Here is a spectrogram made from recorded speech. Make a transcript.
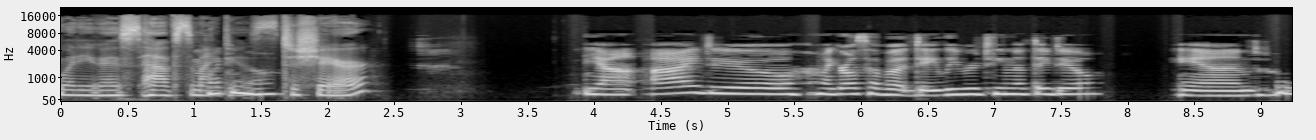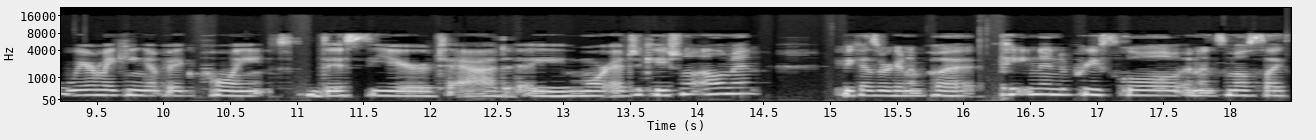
What do you guys have some ideas to share? Yeah, I do. My girls have a daily routine that they do. And we're making a big point this year to add a more educational element because we're going to put Peyton into preschool and it's most like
